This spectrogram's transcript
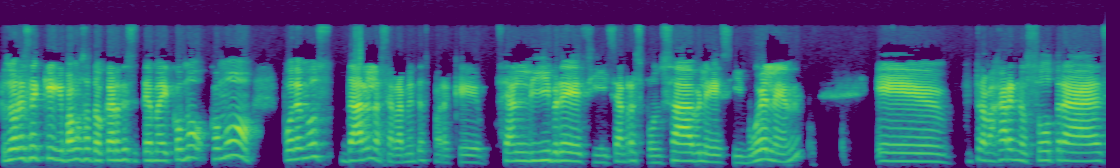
pues ahora sé que vamos a tocar de ese tema y cómo, cómo podemos darle las herramientas para que sean libres y sean responsables y vuelen, eh, trabajar en nosotras,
